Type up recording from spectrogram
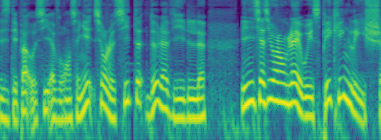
N'hésitez pas aussi à vous renseigner sur le site de la ville. L'initiation à l'anglais We Speak English.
